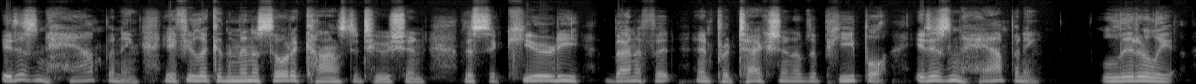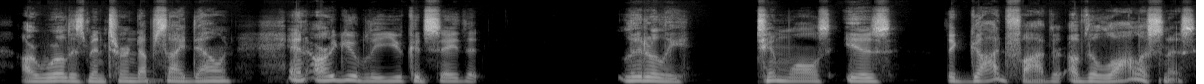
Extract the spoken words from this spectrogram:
it isn't happening. If you look at the Minnesota Constitution, the security, benefit, and protection of the people, it isn't happening. Literally, our world has been turned upside down. And arguably, you could say that literally, Tim Walz is the godfather of the lawlessness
